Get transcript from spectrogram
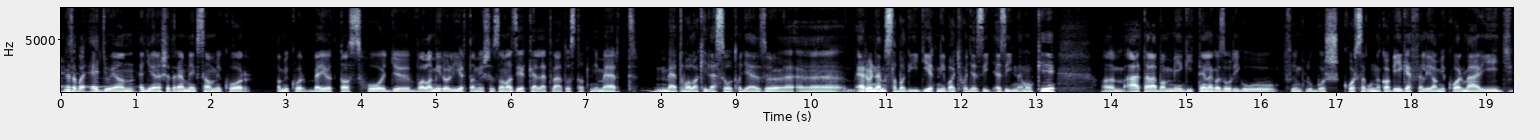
Igazából egy olyan, egy olyan esetre emlékszem, amikor, amikor bejött az, hogy valamiről írtam, és azon azért kellett változtatni, mert, mert valaki leszólt, hogy ez, erről nem szabad így írni, vagy hogy ez így, ez így nem oké. Okay általában még így tényleg az Origo filmklubos korszakunknak a vége felé, amikor már így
